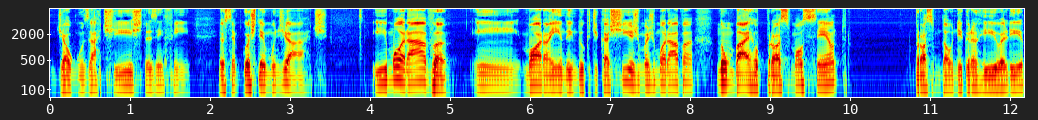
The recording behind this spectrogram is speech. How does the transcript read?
de alguns artistas, enfim. Eu sempre gostei muito de arte. E morava em, moro ainda em Duque de Caxias, mas morava num bairro próximo ao centro, próximo da Unigran Rio ali,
